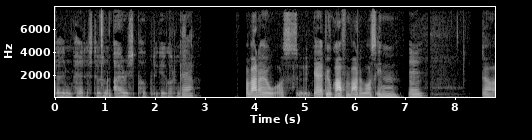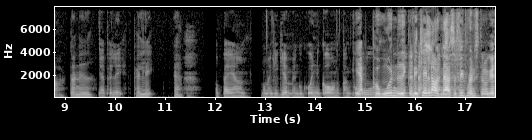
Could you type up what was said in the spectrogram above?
Der hed den Pattis, det var sådan en Irish pub, det kan jeg godt huske. Ja. Og var der jo også, øh, ja, biografen var der jo også inden. Mm. Der, dernede. Ja, Palæ. Palæ, ja. Og bageren, når man gik hjem, man kunne gå ind i gården og banke på ja, ruden. på ruden nede ved kælderen der, så fik man stukket,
